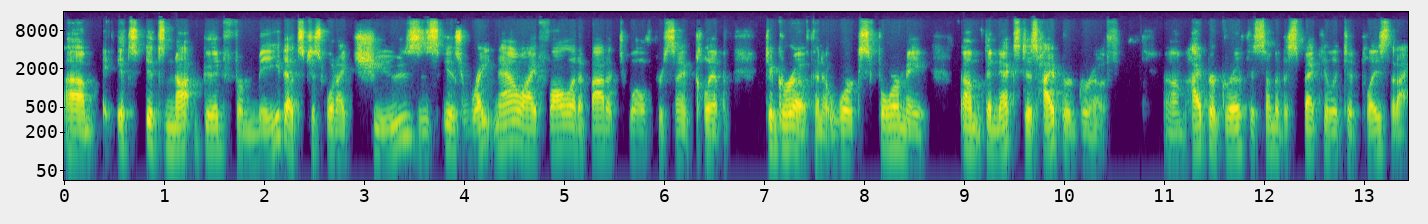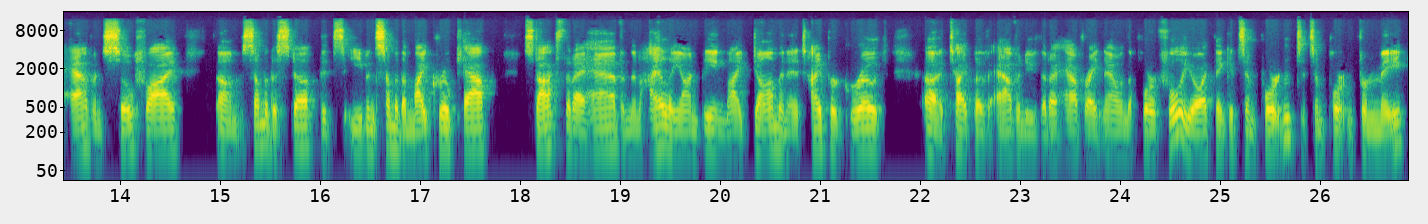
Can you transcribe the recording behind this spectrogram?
Um, it's it's not good for me. That's just what I choose. Is is right now I fall at about a 12% clip to growth, and it works for me. Um, the next is hyper growth. Um, hyper growth is some of the speculative plays that I have in SoFi, um, some of the stuff that's even some of the micro cap stocks that I have, and then Hyliion being my dominant hyper growth uh, type of avenue that I have right now in the portfolio. I think it's important. It's important for me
